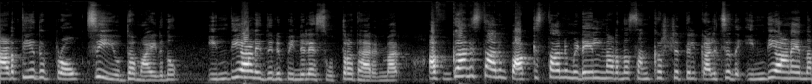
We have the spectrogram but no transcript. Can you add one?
നടത്തിയത് പ്രോക്സി യുദ്ധമായിരുന്നു. ഇന്ത്യയാണ് ഇതിനു പിന്നിലെ സൂത്രധാരന്മാർ. അഫ്ഗാനിസ്ഥാനും പാകിസ്ഥാനും ഇടയിൽ നടന്ന സംഘർഷത്തിൽ കളിച്ചത് ഇന്ത്യയാണ് എന്ന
